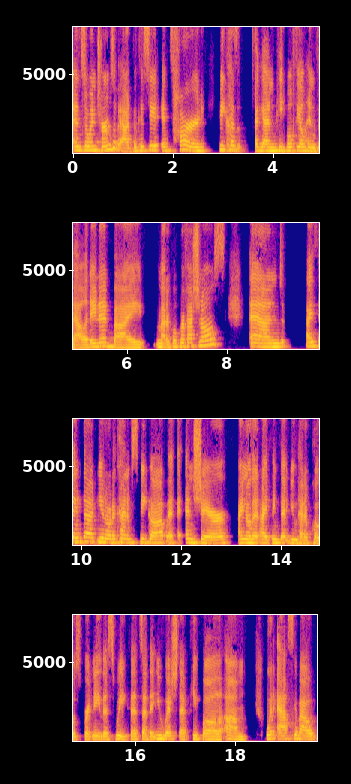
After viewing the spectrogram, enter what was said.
And so, in terms of advocacy, it's hard because, again, people feel invalidated by medical professionals. And I think that, you know, to kind of speak up and share. I know that I think that you had a post, Brittany, this week that said that you wish that people um, would ask about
